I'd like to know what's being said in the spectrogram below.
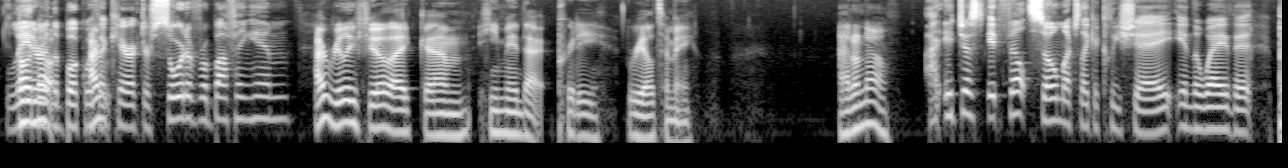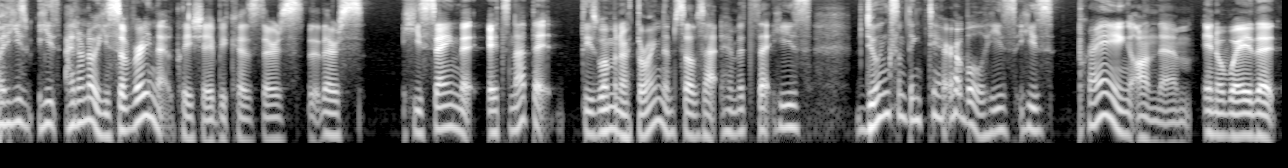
later no, in the book with I- a character sort of rebuffing him I really feel like um, he made that pretty real to me. I don't know. I, it just it felt so much like a cliche in the way that but he's he's I don't know he's subverting that cliche because there's there's he's saying that it's not that these women are throwing themselves at him it's that he's doing something terrible he's he's preying on them in a way that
